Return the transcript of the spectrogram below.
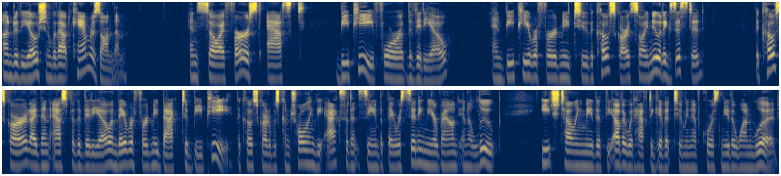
under the ocean without cameras on them. And so I first asked BP for the video, and BP referred me to the Coast Guard, so I knew it existed. The Coast Guard, I then asked for the video, and they referred me back to BP. The Coast Guard was controlling the accident scene, but they were sending me around in a loop, each telling me that the other would have to give it to me, and of course, neither one would.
